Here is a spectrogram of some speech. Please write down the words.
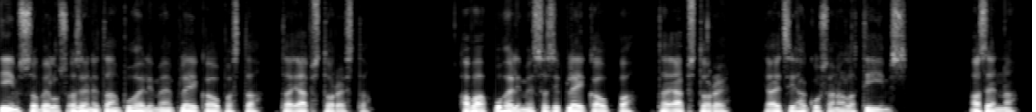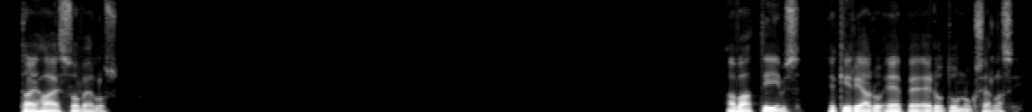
Teams-sovellus asennetaan puhelimeen Play-kaupasta tai App Storesta. Avaa puhelimessasi Play-kauppa tai App Store ja etsi hakusanalla Teams. Asenna tai hae sovellus. Avaa Teams ja kirjaudu EP-edutunnuksellasi.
